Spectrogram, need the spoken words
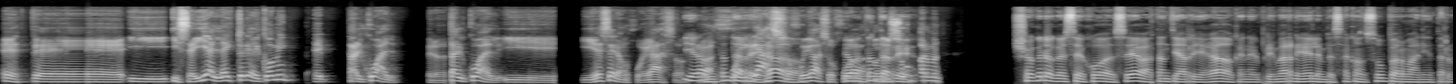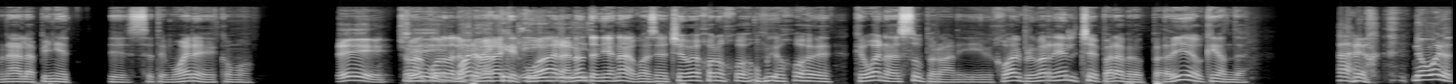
Este, y, seguía la historia del cómic eh, tal cual, pero tal cual. Y, y, ese era un juegazo. Y era un bastante juegazo, juegazo, juegazo. Con Superman, yo creo que ese juego sea bastante arriesgado, que en el primer nivel empezás con Superman y en terminar a la piña y se te muere, es como... Sí, Yo me acuerdo la primera vez que, jugara, no entendías nada. Cuando decían, che, voy a jugar un, juego, un videojuego de, qué bueno de Superman. Y jugar el primer nivel, che, pará, pero ¿perdí o qué onda? Claro. No, bueno,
